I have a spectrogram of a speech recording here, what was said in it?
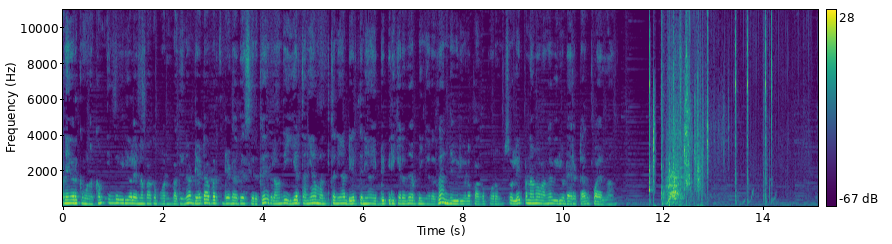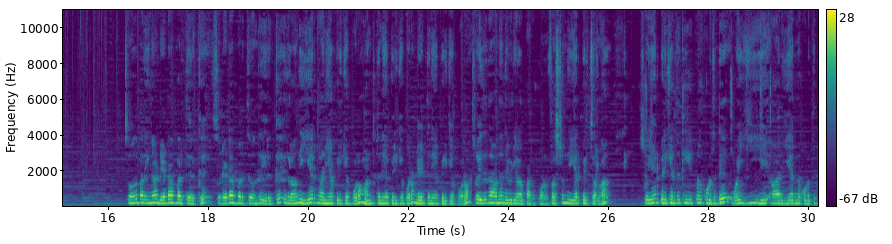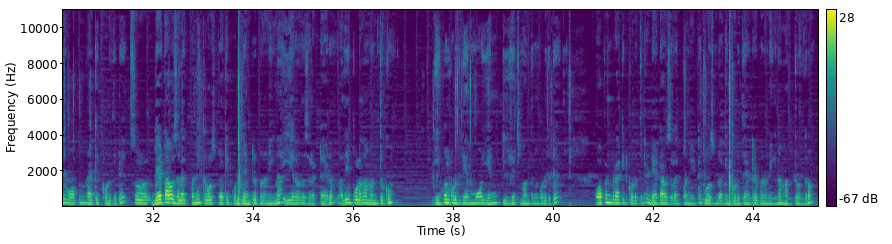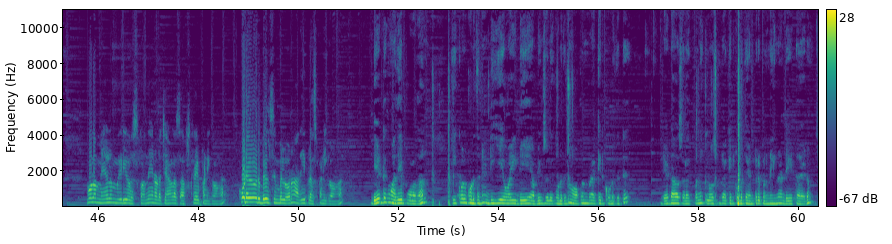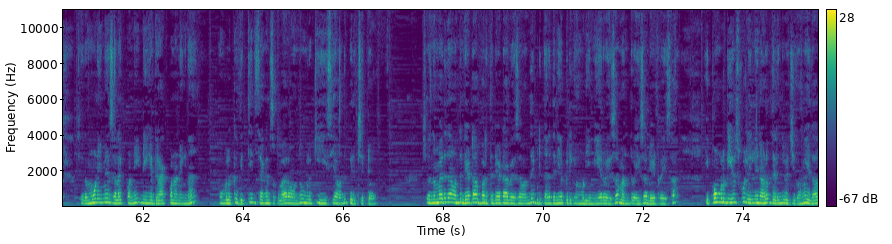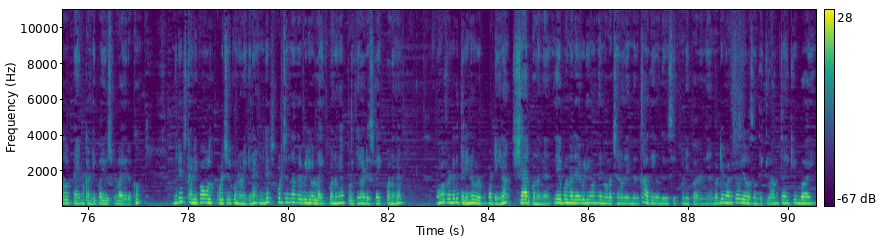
அனைவருக்கும் வணக்கம். இந்த வீடியோவில் என்ன பார்க்க போகிறோன்னு பார்த்தீங்கன்னா date of birth database இருக்குது இதில் வந்து இயர் தனியாக மந்த் தனியாக டேட் தனியாக எப்படி பிரிக்கிறது அப்படிங்கிறத இந்த வீடியோவில் பார்க்க போகிறோம் ஸோ லேட் பண்ணாமல் வாங்க வீடியோ டைரெக்டாக போயிடலாம். ஸோ வந்து பார்த்தீங்கன்னா டேட் ஆஃப் பர்த் இருக்குது ஸோ டேட் ஆஃப் பர்த் வந்து இருக்குது இதில் வந்து இயர் தனியாக பிரிக்க போகிறோம் மந்த் தனியாக பிரிக்க போகிறோம் டேட் தனியாக பிரிக்க போகிறோம் ஸோ இதுதான் வந்து இந்த வீடியோவில் பார்க்க போகிறோம் ஃபஸ்ட் வந்து இயர் பிரிச்சிடலாம். ஸோ இயர் பிரிக்கிறதுக்கு ஈக்குவல் கொடுத்துட்டு ஒய்இஏஆர் இயர்னு கொடுத்துட்டு ஓப்பன் ப்ராக்கெட் கொடுத்துட்டு ஸோ டேட்டாவை செலக்ட் பண்ணி க்ரோஸ் ப்ராக்கெட் கொடுத்து என்ட்ரு பண்ணினீங்கன்னா இயர் வந்து செலக்ட் ஆகிடும் அதே போல் தான் மந்த்துக்கும் ஈக்குவல் கொடுத்துட்டு M O N T H மந்த்னு கொடுத்துட்டு ஓப்பன் ப்ராக்கெட் கொடுத்துட்டு டேட்டாவை செலக்ட் பண்ணிவிட்டு க்ளோஸ் ப்ராக்கெட் கொடுத்து என்ட்ரு பண்ணினீங்கன்னா மந்த் வந்துடும் போல் மேலும் வீடியோஸ்க்கு வந்து என்னோட சேனலை சப்ஸ்கிரைப் பண்ணிக்கோங்க. கூடவே ஒரு பெல் சிம்பிள் வரும் அதையும் ப்ரெஸ் பண்ணிக்கோங்க. டேட்டுக்கும் அதே போல தான். ஈக்குவல் கொடுத்துட்டு டிஏஒய் டே அப்படின்னு சொல்லி கொடுத்துட்டு ஓப்பன் ப்ராக்கெட் கொடுத்துட்டு டேட்டாவை செலக்ட் பண்ணி க்ளோஸ் ப்ராக்கெட் கொடுத்து என்ட்ரி பண்ணிங்கன்னா டேட் ஆகிடும் ஸோ இதை மூணையுமே செலக்ட் பண்ணி நீங்கள் ட்ராக் பண்ணினீங்கன்னா உங்களுக்கு வித்தின் செகண்ட்ஸுக்குள்ளார வந்து உங்களுக்கு ஈஸியாக வந்து பிரிச்சிட்டோம். ஸோ இந்த மாதிரி தான் வந்து டேட் ஆஃப் பர்த் டேட்டா பேஸை வந்து இப்படி தனித்தனியாக பிரிக்க முடியும். இயர் வைஸாக மந்த் வைஸாக டேட் வைஸாக இப்போ உங்களுக்கு யூஸ்ஃபுல் இல்லைனாலும் தெரிஞ்சு வச்சுக்கோங்க. ஏதாவது ஒரு டைம் கண்டிப்பாக யூஸ்ஃபுல்லாக இருக்கும். இந்த டிப்ஸ் கண்டிப்பாக உங்களுக்கு பிடிச்சிருக்கும்னு நினைக்கிறேன். இந்த டிப்ஸ் பிடிச்சிருந்தா இந்த வீடியோ லைக் பண்ணுங்கள் பிடிக்கலாம் டிஸ்லைக் பண்ணுங்கள் உங்கள் ஃப்ரெண்டுக்கு தெரியணும்னு விருப்பப்பட்டீங்கன்னா ஷேர் பண்ணுங்கள் இதே போல் நிறைய வீடியோ வந்து என்னோட சேனலையும் இருக்குது அதையும் வந்து விசிட் பண்ணி பாருங்கள் மறுபடியும் அடுத்த வீடியோவில் சந்திக்கலாம். Thank you bye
